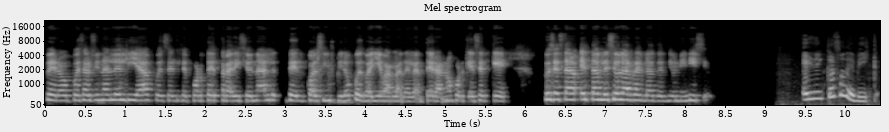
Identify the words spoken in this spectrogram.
pero pues al final del día, pues el deporte tradicional del cual se inspiró, pues va a llevar la delantera, ¿no? Porque es el que pues estableció las reglas desde un inicio. En el caso de Vic,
